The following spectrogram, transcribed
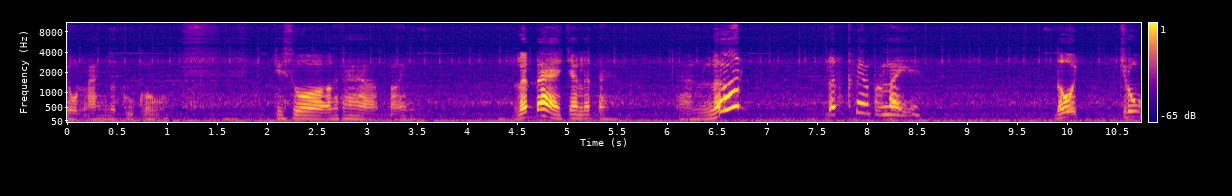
ចូលឡាញមើល Google គេសួរគេថាបងលឹតដែរចេះលឹតដែរថាលឹតលឹតគ្មានប្រណីដូច ជ្រូក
